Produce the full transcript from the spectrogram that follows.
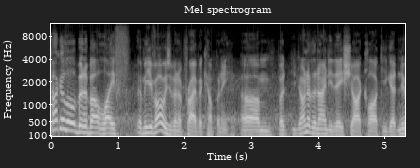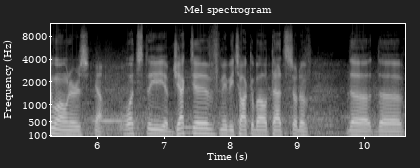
Talk a little bit about life. I mean, you've always been a private company, um, but you don't have the 90-day shot clock. You got new owners. Yeah. What's the objective? Maybe talk about that sort of the the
